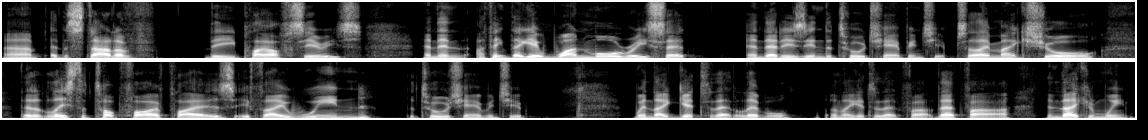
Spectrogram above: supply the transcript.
Um, at the start of the playoff series. And then I think they get one more reset, and that is in the Tour Championship. So they make sure that at least the top five players, if they win the Tour Championship, when they get to that level and they get to that far, that far, then they can win.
